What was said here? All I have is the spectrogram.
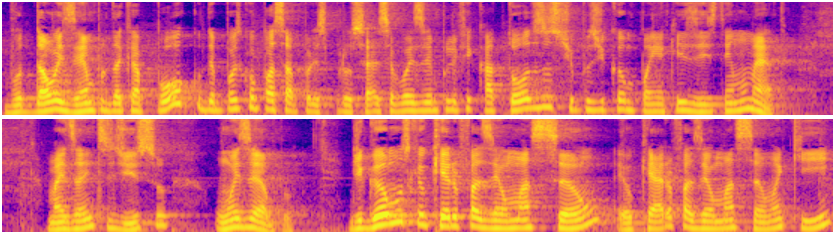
Vou dar um exemplo daqui a pouco, depois que eu passar por esse processo, eu vou exemplificar todos os tipos de campanha que existem no Meta. Mas antes disso, um exemplo. Digamos que eu quero fazer uma ação, eu quero fazer uma ação aqui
